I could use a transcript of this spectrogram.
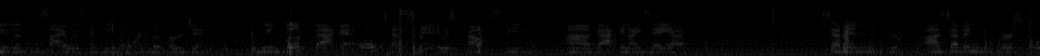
knew that the Messiah was going to be born of a virgin. If we look back at Old Testament, it was prophesied uh, back in Isaiah 7 through uh, 7 verse 14.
